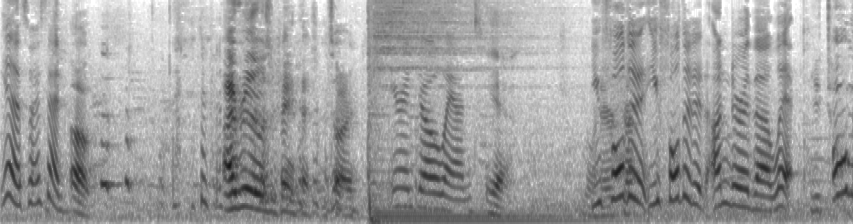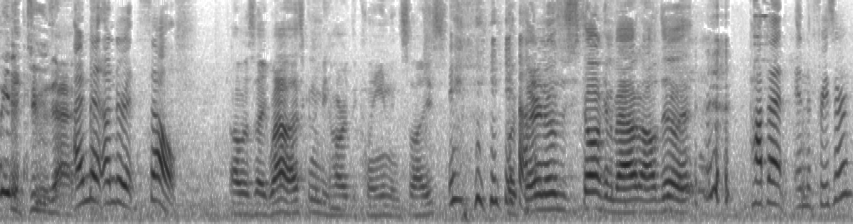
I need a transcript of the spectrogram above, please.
Yeah, that's what I said. Oh. I really wasn't paying attention. Sorry. You're in Joe land. Yeah. You folded you folded it under the lip. You told me to do that. I meant under itself. I was like, wow, that's gonna be hard to clean and slice. But Claire knows what she's talking about. I'll do it. Pop that in the freezer.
